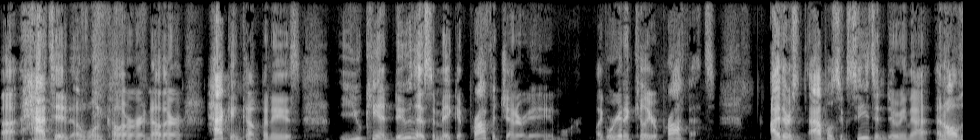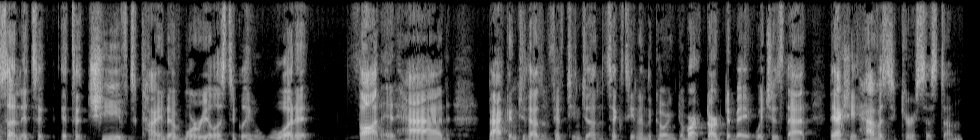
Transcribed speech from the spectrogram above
uh, hatted of one color or another hacking companies you can't do this and make it profit generating anymore. Like we're going to kill your profits. Either apple succeeds in doing that and all of a sudden it's a, it's achieved kind of more realistically what it thought it had back in 2015, 2016 in the going dark debate, which is that they actually have a secure system,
